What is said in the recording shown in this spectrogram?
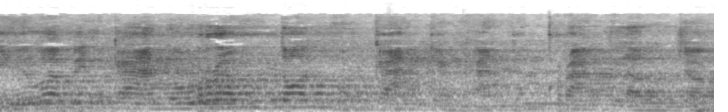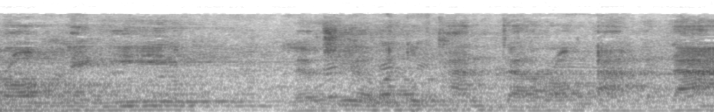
ถือว่าเป็นการเริ่มต้นของการแข่งขันทุกครั้งเราจะร้องเพลงนี้ แล้วเชื่อว่าทุกท่านจะร้องตามกันได้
